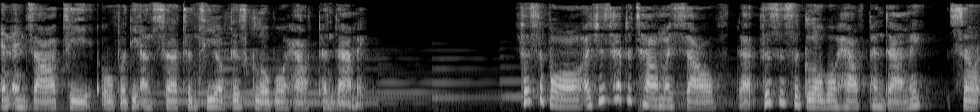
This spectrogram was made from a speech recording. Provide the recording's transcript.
and anxiety over the uncertainty of this global health pandemic. First of all, I just had to tell myself that this is a global health pandemic, so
